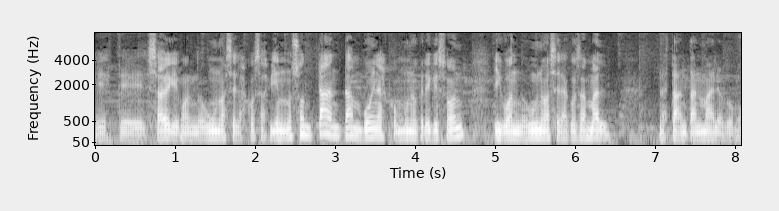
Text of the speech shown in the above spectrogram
este, sabe que cuando uno hace las cosas bien no son tan tan buenas como uno cree que son y cuando uno hace las cosas mal no es tan malo como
